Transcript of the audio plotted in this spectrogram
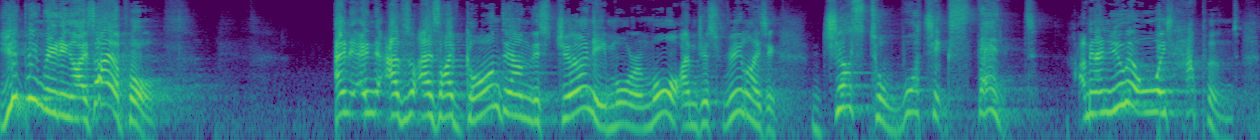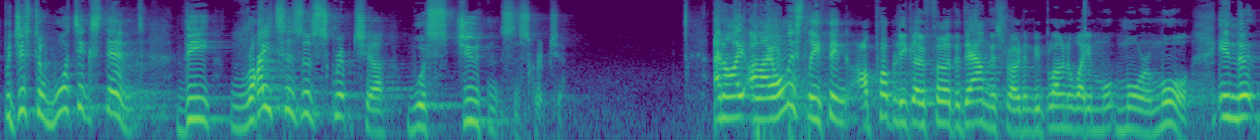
you've been reading Isaiah, Paul. And, and as, as I've gone down this journey more and more, I'm just realizing just to what extent. I mean, I knew it always happened, but just to what extent the writers of Scripture were students of Scripture. And I, and I honestly think I'll probably go further down this road and be blown away more, more, and more. In that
